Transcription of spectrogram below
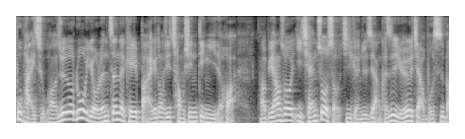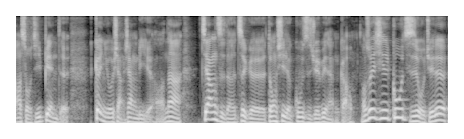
不排除哈，就是说如果有人真的可以把一个东西重新定义的话，啊，比方说以前做手机可能就这样，可是有一个贾博士把手机变得更有想象力了啊，那这样子的这个东西的估值就会变得很高啊。所以其实估值，我觉得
